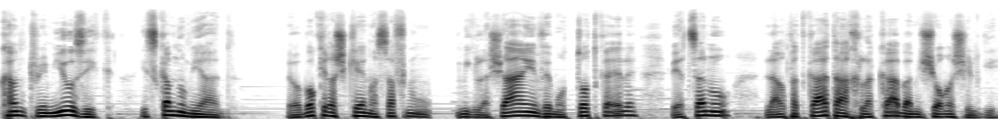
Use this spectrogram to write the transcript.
country music, הסכמנו מיד. ובבוקר השכם אספנו מגלשיים ומוטות כאלה, ויצאנו להרפתקת ההחלקה במישור השלגי.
